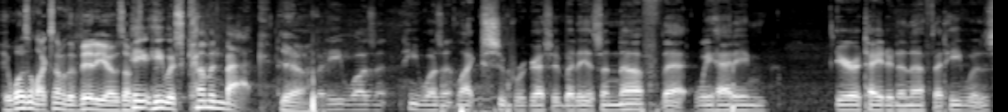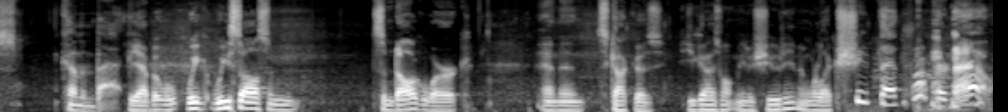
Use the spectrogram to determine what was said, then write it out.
It wasn't like some of the videos. Of, He he was coming back. Yeah. but he wasn't he wasn't like super aggressive. But it's enough that we had him irritated enough that he was coming back. yeah, but we we saw some some dog work, and then Scott goes, "You guys want me to shoot him?" And we're like, "Shoot that fucker now!"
